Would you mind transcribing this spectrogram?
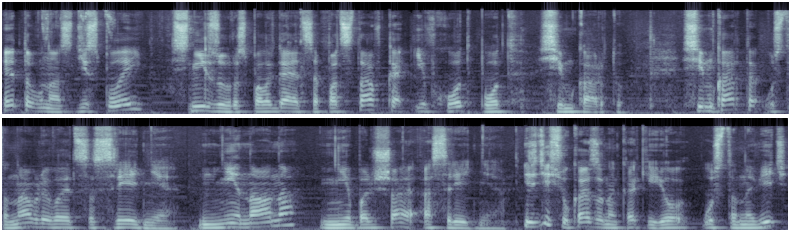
Это у нас дисплей, снизу располагается подставка и вход под сим-карту. Сим-карта устанавливается средняя, не нано, не большая, а средняя. И здесь указано, как ее установить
